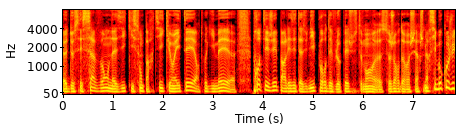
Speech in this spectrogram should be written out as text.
de ces savants nazis qui sont partis, qui ont été entre guillemets protégés par les États-Unis pour développer justement ce genre de recherche. Merci beaucoup Julien.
